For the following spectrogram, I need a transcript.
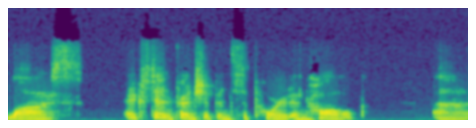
loss, extend friendship and support and hope uh,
